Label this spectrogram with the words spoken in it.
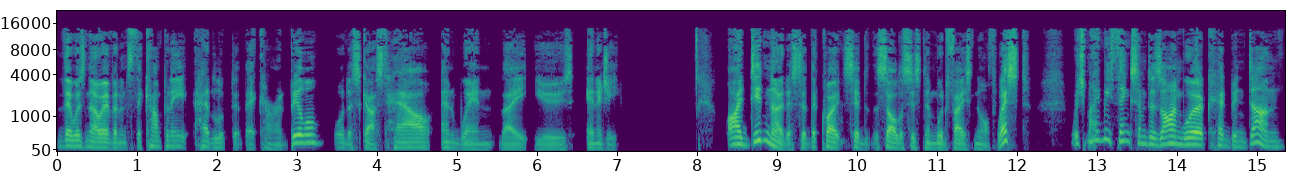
There was no evidence the company had looked at their current bill or discussed how and when they use energy. I did notice that the quote said that the solar system would face northwest, which made me think some design work had been done.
